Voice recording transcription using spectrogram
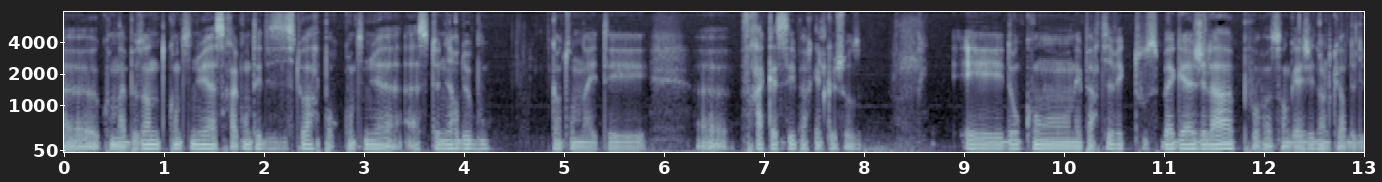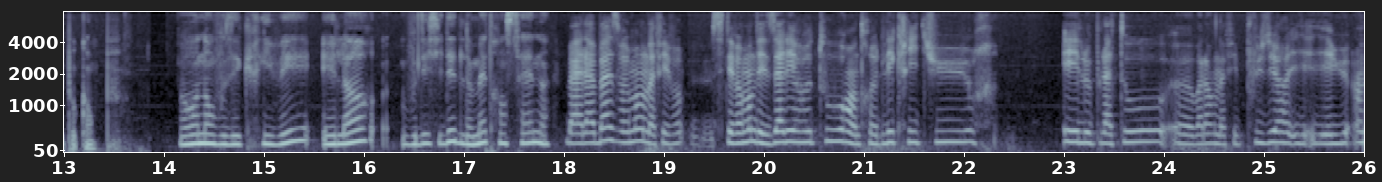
euh, qu'on a besoin de continuer à se raconter des histoires pour continuer à, se tenir debout quand on a été fracassé par quelque chose. Et donc on est parti avec tout ce bagage-là pour s'engager dans le cœur de l'hippocampe. Ronan, vous écrivez et Laure, vous décidez de le mettre en scène. Bah à la base, vraiment, on a fait, c'était vraiment des allers-retours entre l'écriture et le plateau. Euh, voilà, on a fait plusieurs. Il il y a eu un,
